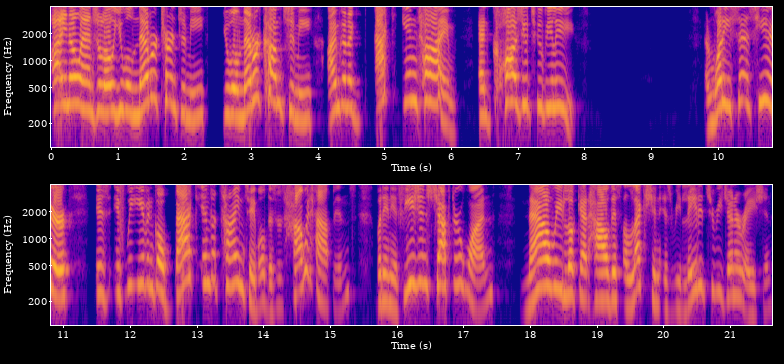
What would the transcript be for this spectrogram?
I know, Angelo, you will never turn to me. You will never come to me. I'm going to act in time and cause you to believe. And what he says here is if we even go back in the timetable, this is how it happens. But in Ephesians chapter 1, now we look at how this election is related to regeneration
